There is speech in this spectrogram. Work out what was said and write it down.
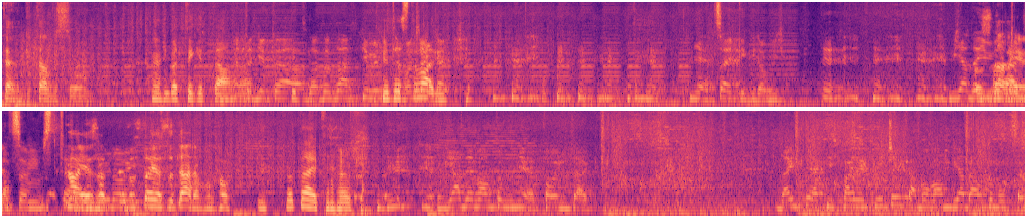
ten, gitawy są. Do ty GTA. GTA, no to zaraz nie testowali. Nie, co Epic robi? Wjadę im Dostaję. autobusem z Dostaję za, no i dostaję za darmo. No daj teraz. wjadę w autobus, nie, powiem tak. Dajcie jakiś fajny kluczyk, albo wam wjadę autobusem.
